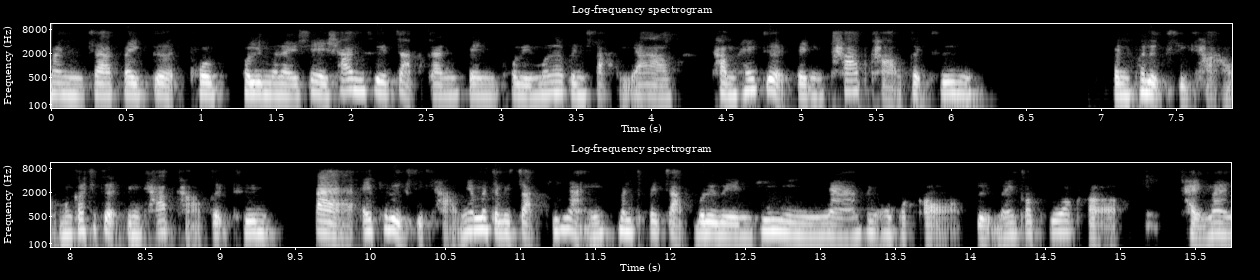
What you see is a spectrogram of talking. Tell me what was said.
มันจะไปเกิด polymerization คือจับกันเป็นโพลิเมอร์เป็นสายยาวทำให้เกิดเป็นคราบขาวเกิดขึ้น เป็นผลึกสีขาว มันก็จะเกิดเป็นคราบขาวเกิดขึ้น แต่ไอ้ผลึกสีขาวเนี่ยมันจะไปจับที่ไหน มันจะไปจับบริเวณที่มีน้ำเป็นองค์ประกอบ หรือไม่ก็พวกไขมัน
